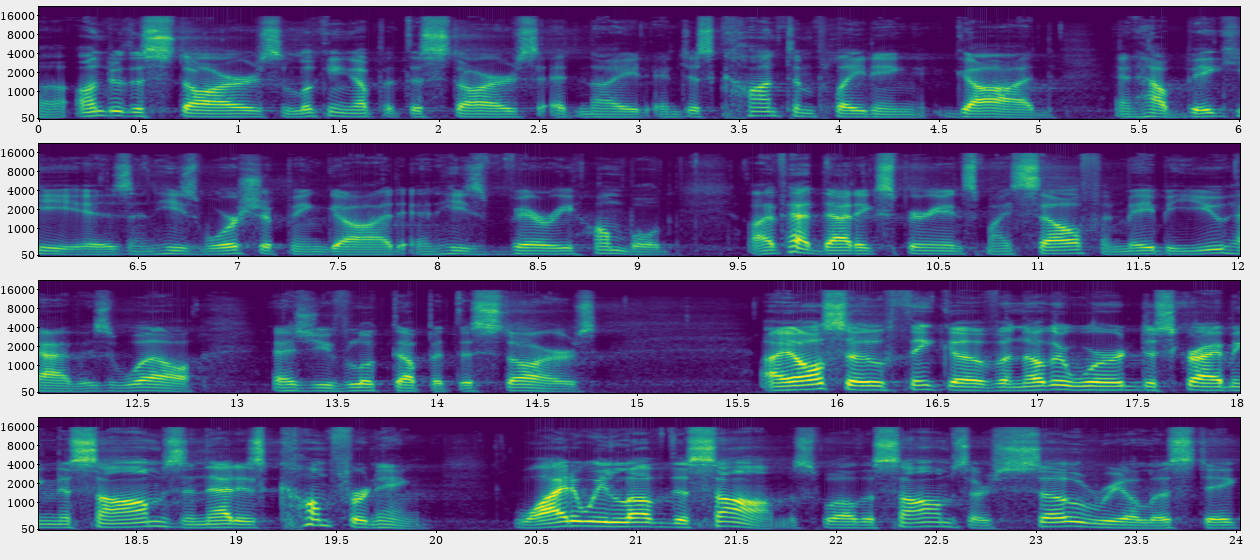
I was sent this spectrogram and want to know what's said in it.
uh, under the stars, looking up at the stars at night, and just contemplating God and how big he is, and he's worshiping God, and he's very humbled. I've had that experience myself, and maybe you have as well as you've looked up at the stars. I also think of another word describing the Psalms, and that is comforting. Why do we love the Psalms? Well, the Psalms are so realistic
